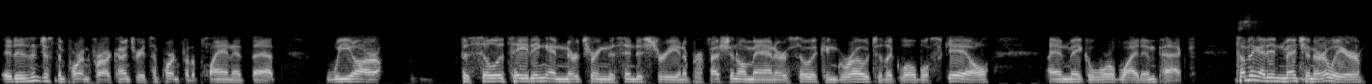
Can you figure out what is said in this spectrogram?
it isn't just important for our country it's important for the planet that we are facilitating and nurturing this industry in a professional manner so it can grow to the global scale and make a worldwide impact. Something I didn't mention earlier,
